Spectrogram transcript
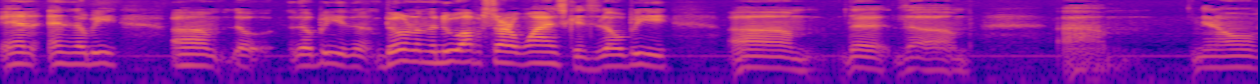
And and there'll be um there'll, there'll be the building the new upstart of wineskins. There'll be um the the um, um you know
